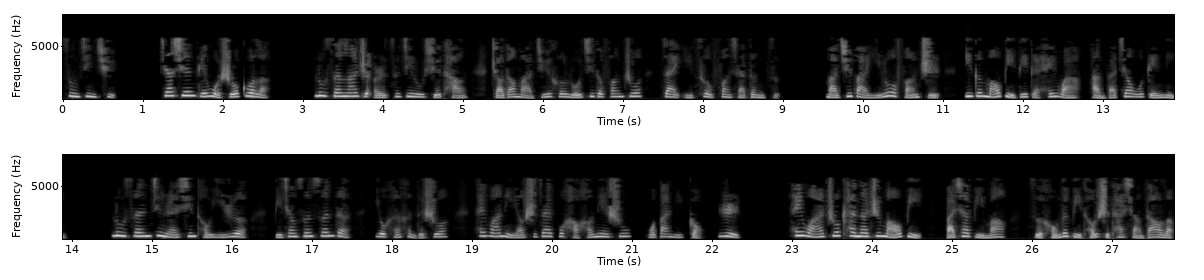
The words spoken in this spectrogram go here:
送进去。”嘉轩给我说过了。陆三拉着儿子进入学堂，找到马驹和罗驹的方桌，在一侧放下凳子。马驹把一摞房纸、一根毛笔递给黑娃：“俺爸叫我给你。”陆三竟然心头一热，鼻腔酸酸的，又狠狠的说：“黑娃，你要是再不好好念书，我把你狗日！”黑娃捉看那支毛笔，拔下笔帽。紫红的笔头使他想到了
